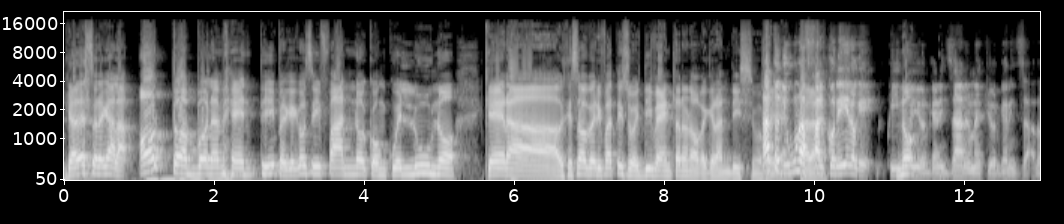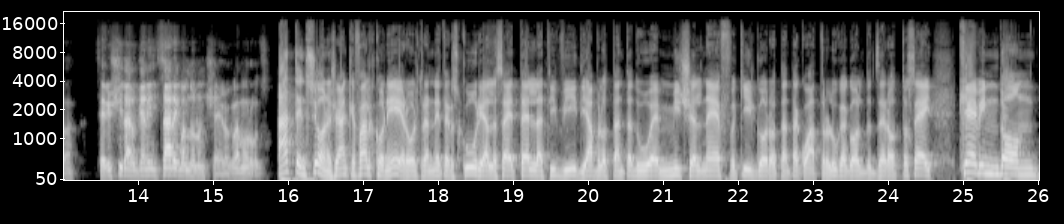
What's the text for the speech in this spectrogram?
che adesso regala 8 abbonamenti perché così fanno con quell'uno che era che stava per i fatti suoi diventano 9 grandissimo Tanto di uno a Dai. Falconero che qui No. devi organizzare, non è più organizzato. eh. Sei riuscito a organizzare quando non c'ero, clamoroso. Attenzione, c'è anche Falco Nero, oltre a Nether Scurial, Saetella TV, Diablo 82, Michel Neff, Kilgore 84, Luca Gold 086, Kevin Dond,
